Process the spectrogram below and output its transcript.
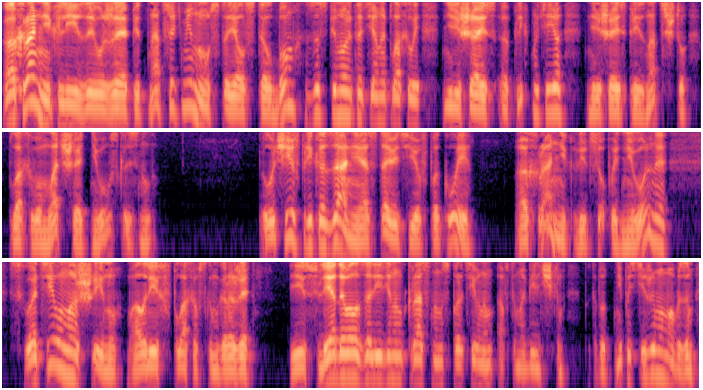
Охранник Лизы уже пятнадцать минут стоял столбом за спиной Татьяны Плаховой, не решаясь окликнуть ее, не решаясь признаться, что Плахова-младшая от него ускользнула. Получив приказание оставить ее в покое, охранник, лицо подневольное, схватил машину, мало ли их в Плаховском гараже, и следовал за Лизиным красным спортивным автомобильчиком, пока тот непостижимым образом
